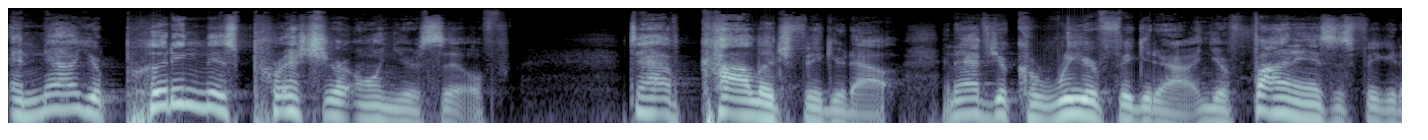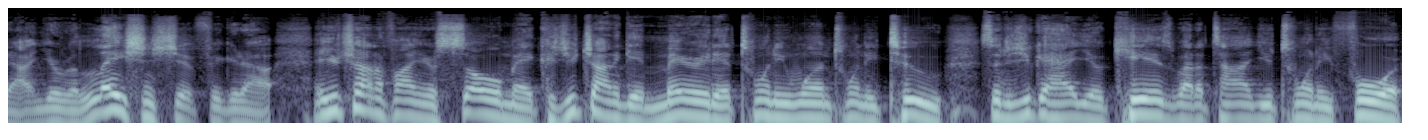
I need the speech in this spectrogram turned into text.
And now you're putting this pressure on yourself to have college figured out and have your career figured out and your finances figured out and your relationship figured out. And you're trying to find your soulmate because you're trying to get married at 21, 22 so that you can have your kids by the time you're 24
